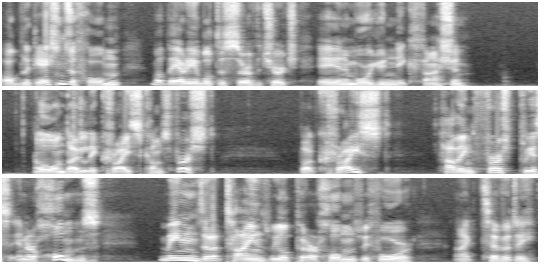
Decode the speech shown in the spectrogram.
obligations of home but they are able to serve the church in a more unique fashion. Oh, undoubtedly, Christ comes first, but Christ having first place in our homes means that at times we will put our homes before activity.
